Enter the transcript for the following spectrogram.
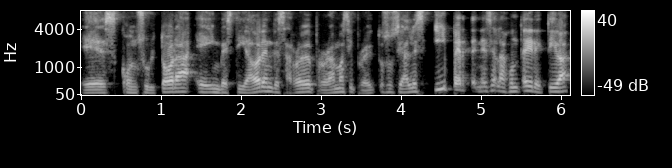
es consultora e investigadora en desarrollo de programas y proyectos sociales y pertenece a la junta directiva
